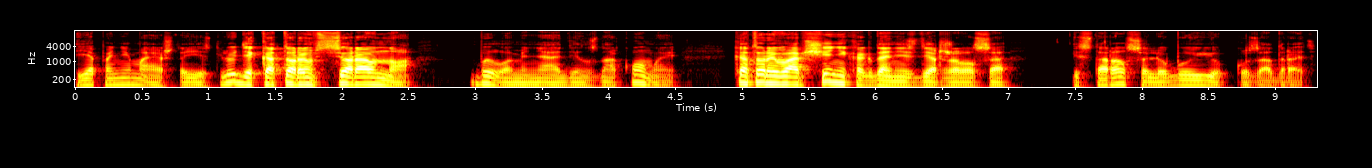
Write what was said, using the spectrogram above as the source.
Я понимаю, что есть люди, которым все равно. Был у меня один знакомый, который вообще никогда не сдерживался и старался любую юбку задрать.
